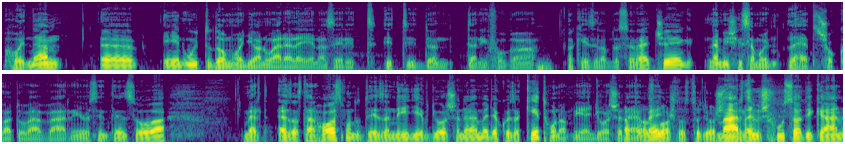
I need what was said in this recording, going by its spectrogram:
hogy nem. Én úgy tudom, hogy január elején azért itt, itt, itt dönteni fog a, a kézilabda szövetség. Nem is hiszem, hogy lehet sokkal tovább várni, őszintén szóval. Mert ez aztán, ha azt mondod, hogy ez a négy év gyorsan elmegy, akkor ez a két hónap milyen gyorsan Hát az elmegy. borzasztó gyorsan. Március 20-án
